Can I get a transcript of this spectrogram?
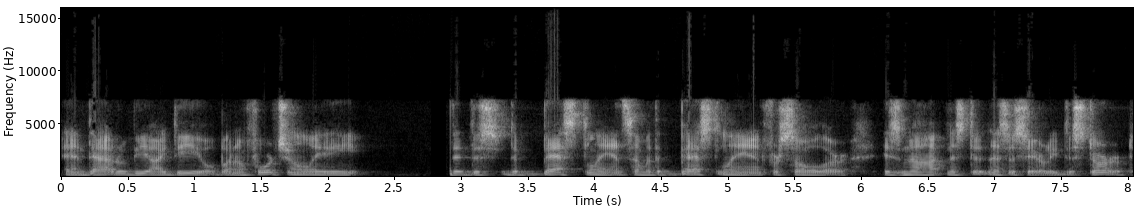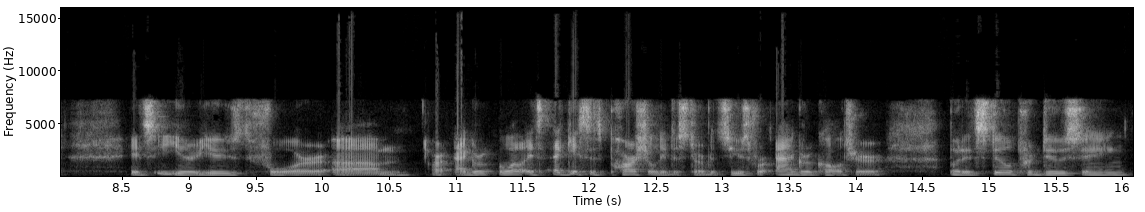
and that would be ideal. But unfortunately, the, the, the best land, some of the best land for solar, is not necessarily disturbed. It's either used for um, or agri- well, it's I guess it's partially disturbed. It's used for agriculture, but it's still producing,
